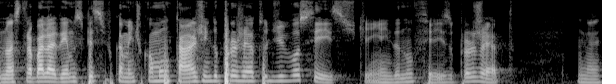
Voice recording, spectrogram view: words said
nós trabalharemos especificamente com a montagem do projeto de vocês, quem ainda não fez o projeto. Né?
